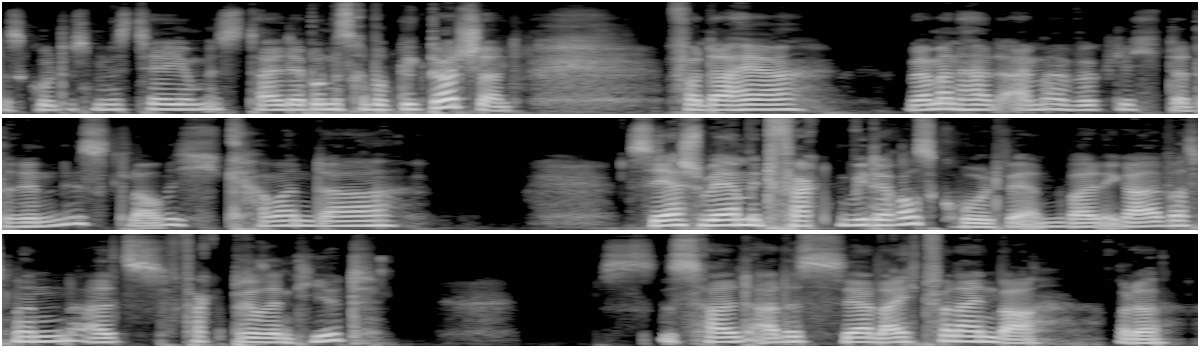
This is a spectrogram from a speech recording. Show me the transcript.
das Kultusministerium ist Teil der Bundesrepublik Deutschland. Von daher, wenn man halt einmal wirklich da drin ist, glaube ich, kann man da sehr schwer mit Fakten wieder rausgeholt werden, weil egal was man als Fakt präsentiert, es ist halt alles sehr leicht verneinbar. Oder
